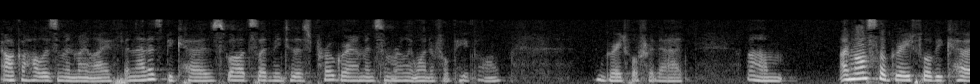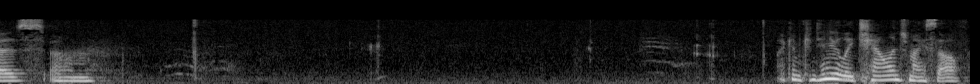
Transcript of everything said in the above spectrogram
alcoholism in my life, and that is because well, it's led me to this program and some really wonderful people. I'm grateful for that. Um, I'm also grateful because um, I can continually challenge myself.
